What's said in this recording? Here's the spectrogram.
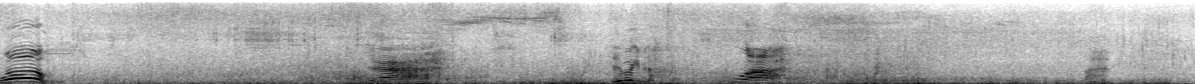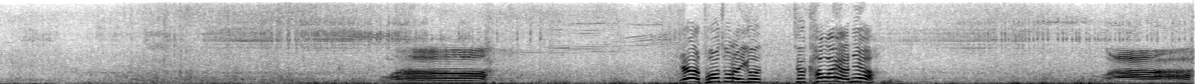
와우 야 대박입니다. 우와. 와. 야 도와줘라 이거 저 카와이 아니야. 와.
